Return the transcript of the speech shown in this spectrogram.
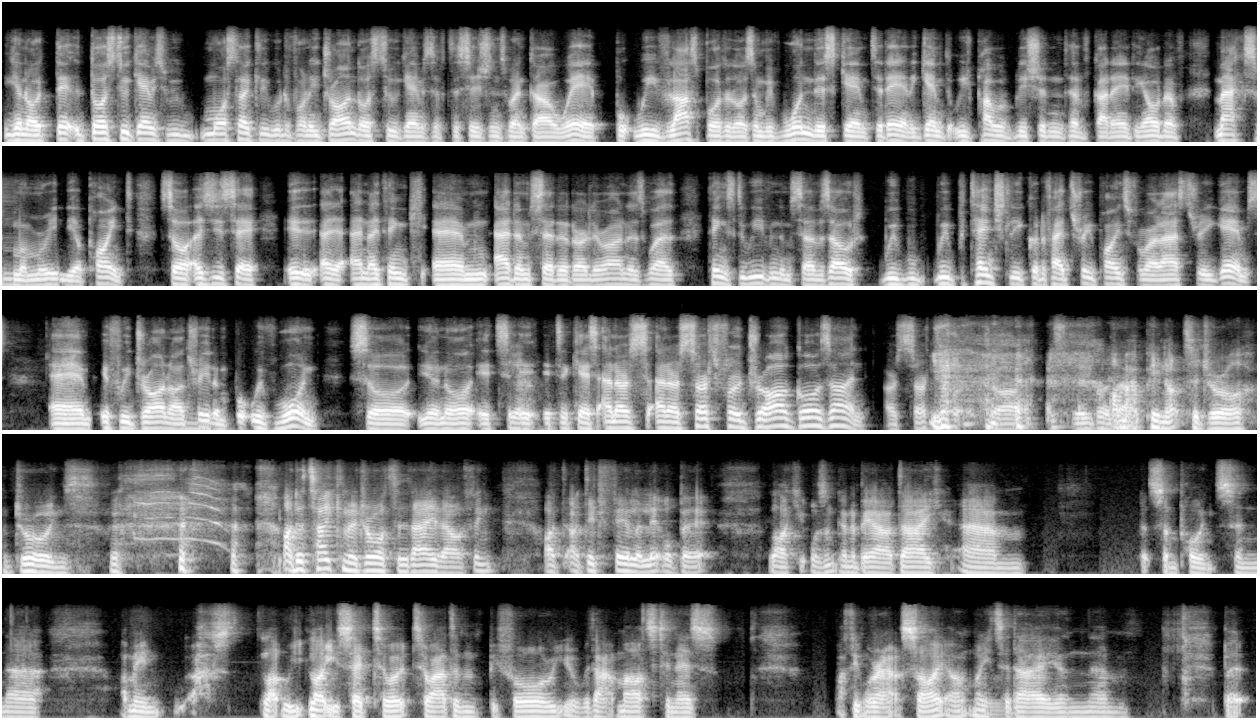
you know th- those two games we most likely would have only drawn those two games if decisions went our way. But we've lost both of those, and we've won this game today in a game that we probably shouldn't have got anything out of. Maximum, really, a point. So as you say, it, and I think um, Adam said it earlier on as well. Things do even themselves out. We we potentially could have had three points from our last three games. Um, if we'd drawn all three of them, but we've won, so you know it's Yeah. it- it's a case, and our and our search for a draw goes on. Our search Yeah. for a draw I'm on. happy not to draw drawings. I'd have taken a draw today, though. I think I, I did feel a little bit like it wasn't going to be our day um, at some points. And uh, I mean, like we like you said to to Adam before, you know, without Martinez, I think we're out of sight, aren't we today? And um, but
